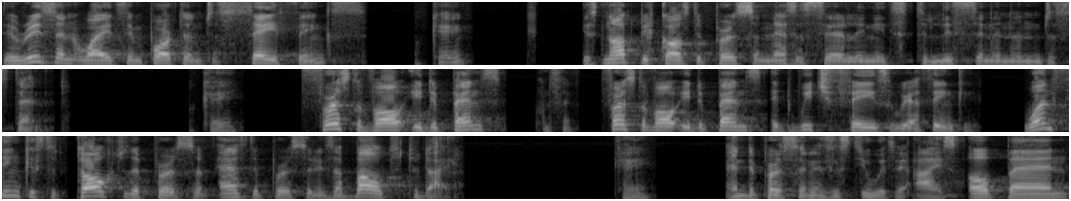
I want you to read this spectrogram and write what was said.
The reason why it's important to say things, okay, is not because the person necessarily needs to listen and understand. Okay? First of all, it depends First of all, it depends at which phase we are thinking. One thing is to talk to the person as the person is about to die. Okay? And the person is still with the eyes open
